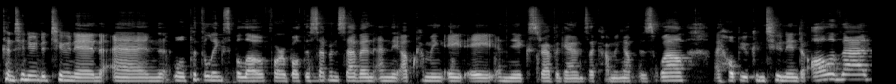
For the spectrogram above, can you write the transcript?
continuing to tune in. And we'll put the links below for both the 7 7 and the upcoming 8 8 and the extravaganza coming up as well. I hope you can tune into all of that,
